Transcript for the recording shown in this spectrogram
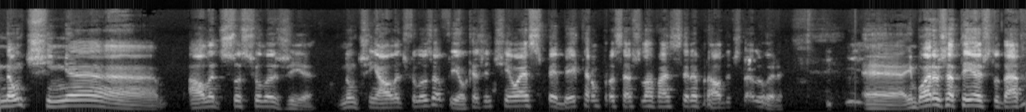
não tinha aula de sociologia, não tinha aula de filosofia. O que a gente tinha é o SPB, que era um processo de lavagem cerebral da ditadura. É, embora eu já tenha estudado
